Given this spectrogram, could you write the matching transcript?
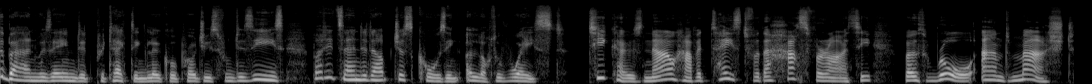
The ban was aimed at protecting local produce from disease, but it's ended up just causing a lot of waste. Ticos now have a taste for the Hass variety, both raw and mashed.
